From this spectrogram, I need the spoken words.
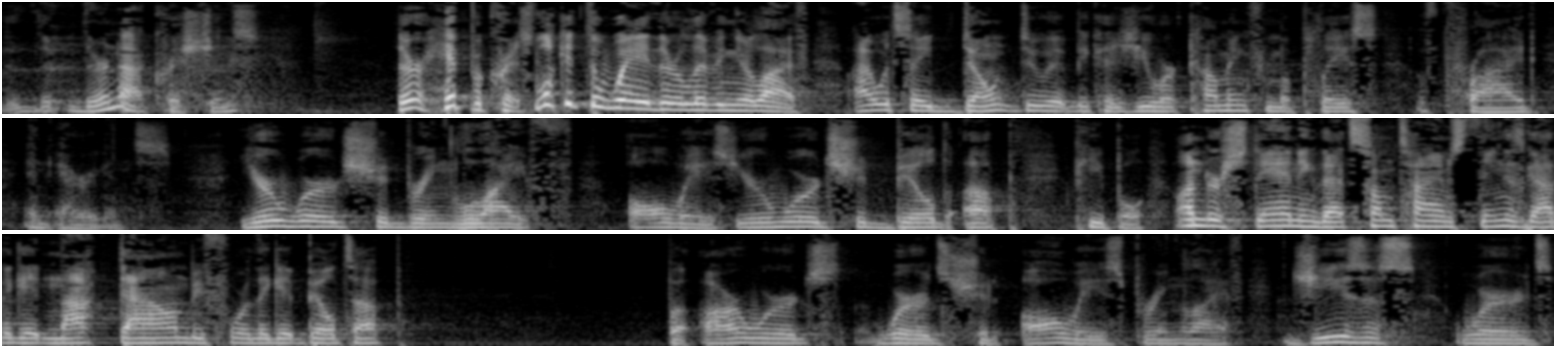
they're not Christians, they're hypocrites. Look at the way they're living their life. I would say don't do it because you are coming from a place of pride and arrogance. Your words should bring life always. Your words should build up people, understanding that sometimes things got to get knocked down before they get built up. but our words, words should always bring life. Jesus' words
